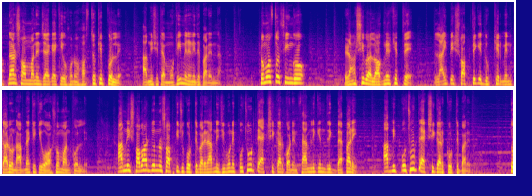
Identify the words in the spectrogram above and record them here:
আপনার সম্মানের জায়গায় কেউ কোনো হস্তক্ষেপ করলে আপনি সেটা মোটেই মেনে নিতে পারেন না। সমস্ত সিংহ, রাশি বা লগ্নের ক্ষেত্রে লাইফে সব থেকে দুঃখের মেন কারণ আপনাকে কেউ অসম্মান করলে। আপনি সবার জন্য সব কিছু করতে পারেন, আপনি জীবনে প্রচুর ত্যাগ স্বীকার করেন ফ্যামিলি কেন্দ্রিক ব্যাপারে আপনি প্রচুর ত্যাগ স্বীকার করতে পারেন। তো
